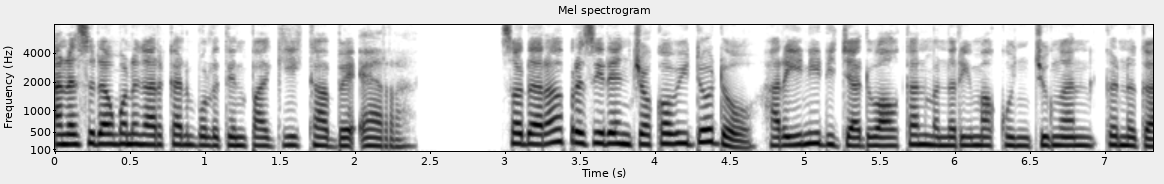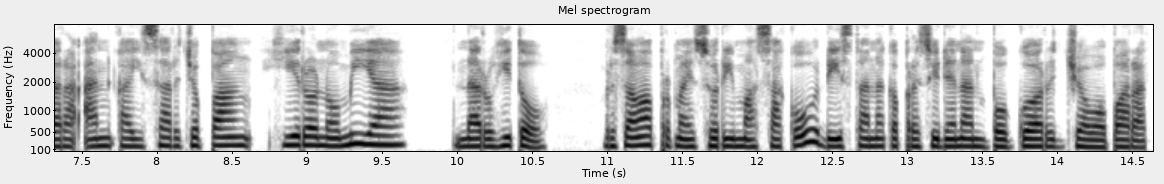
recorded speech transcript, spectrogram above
Anda sedang mendengarkan buletin pagi KBR. Saudara Presiden Joko Widodo hari ini dijadwalkan menerima kunjungan kenegaraan Kaisar Jepang Hironomiya Naruhito bersama Permaisuri Masako di Istana Kepresidenan Bogor, Jawa Barat.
